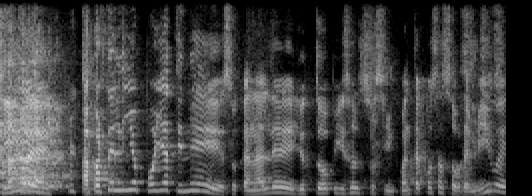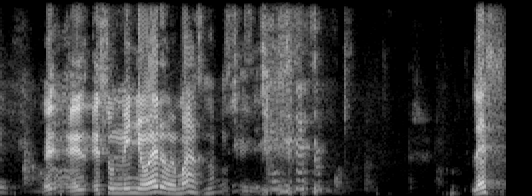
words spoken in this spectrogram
sí, güey. Aparte, el niño polla tiene su canal de YouTube y hizo sus 50 cosas sobre mí, güey. Es, es- es un niño héroe más, ¿no? Sí. Les.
